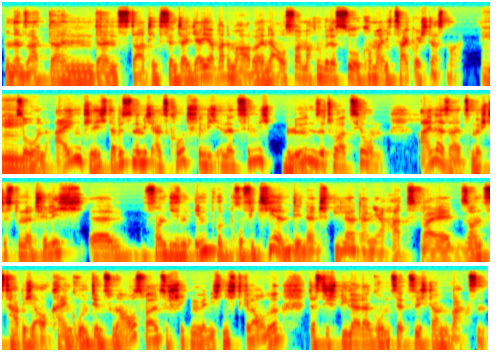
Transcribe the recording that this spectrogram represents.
Und dann sagt dein, dein Starting Center, ja, ja, warte mal, aber in der Auswahl machen wir das so. Komm mal, ich zeige euch das mal. Mhm. So, und eigentlich, da bist du nämlich als Coach, finde ich, in einer ziemlich blöden Situation. Einerseits möchtest du natürlich äh, von diesem Input profitieren, den dein Spieler dann ja hat, weil sonst habe ich ja auch keinen Grund, den zu einer Auswahl zu schicken, wenn ich nicht glaube, dass die Spieler da grundsätzlich dann wachsen.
